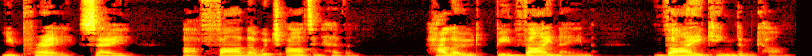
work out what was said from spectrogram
you pray, say, Our Father which art in heaven, hallowed be thy name, thy kingdom come,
